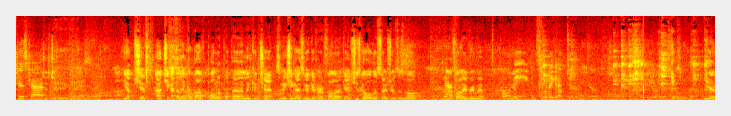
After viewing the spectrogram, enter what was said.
Cheers, chat. Cheers, cheers. Yep, Shiv. Uh, check out the link above. Polo put the link in chat. So make sure you guys go give her a follow, okay? She's got all the socials as well. You Yeah, can follow fo- everywhere. Follow me. You can see what I get up to. Yeah,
